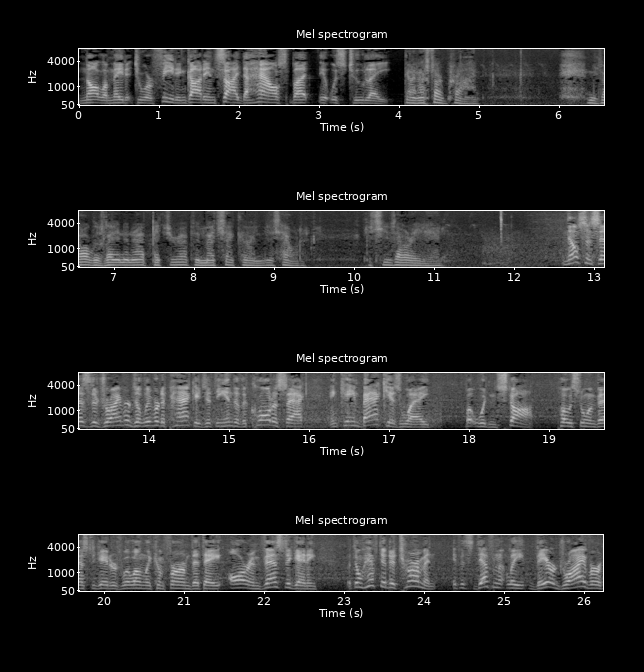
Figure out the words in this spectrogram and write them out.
Nala made it to her feet and got inside the house, but it was too late. And I started crying. And the dog was laying there, and I picked her up as much as I could and just held her. But she was already dead. Nelson says the driver delivered a package at the end of the cul-de-sac and came back his way, but wouldn't stop. Postal investigators will only confirm that they are investigating, but they'll have to determine if it's definitely their driver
